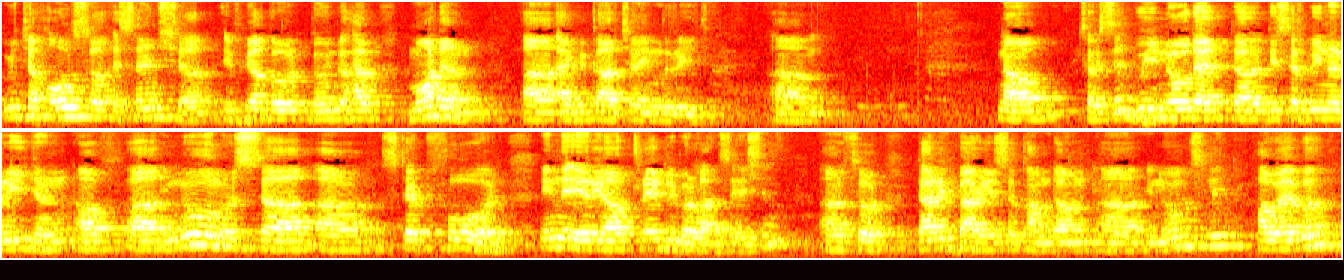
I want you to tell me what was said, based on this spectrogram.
which are also essential if we are go going to have modern uh, agriculture in the region. Um, now, as I said, we know that uh, this has been a region of uh, enormous uh, uh step forward in the area of trade liberalization. Uh, so tariff barriers have come down uh, enormously. However,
